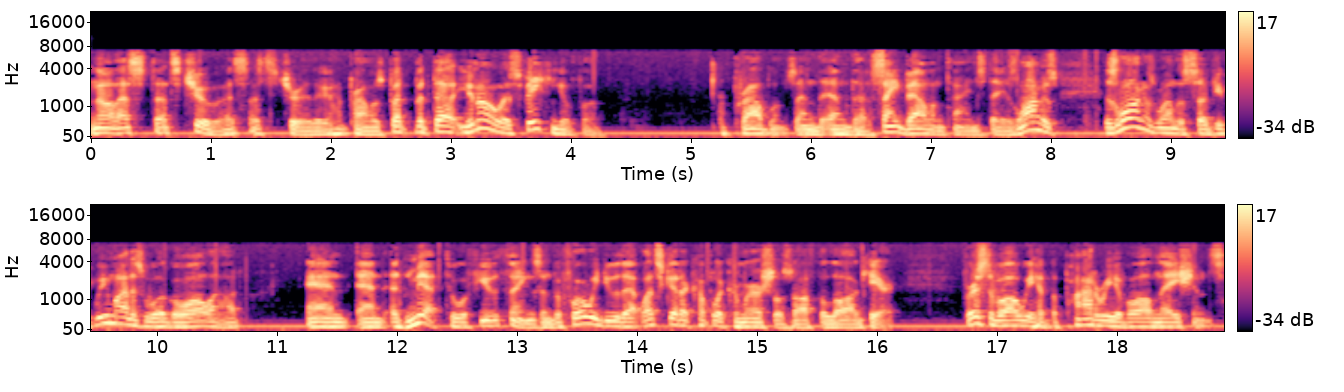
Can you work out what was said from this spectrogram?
no, that's that's true. That's that's true. Have problems. But but uh, you know, uh, speaking of uh, problems and and uh, Saint Valentine's Day, as long as as long as we're on the subject, we might as well go all out and and admit to a few things. And before we do that, let's get a couple of commercials off the log here. First of all, we have the Pottery of All Nations.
